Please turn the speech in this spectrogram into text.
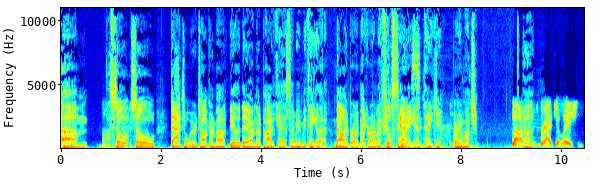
Um, so, so that's what we were talking about the other day on the podcast. That made me think of that. Now I brought it back around. I feel sane Nice. again. Thank you very much. No, uh, congratulations.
